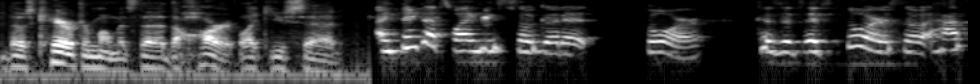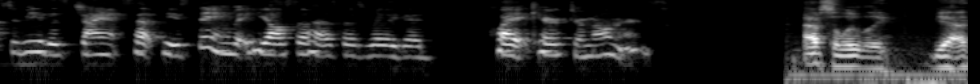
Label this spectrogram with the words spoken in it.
those character moments, the the heart, like you said. I think that's why he's so good at Thor because it's it's Thor, so it has to be this giant set piece thing, but he also has those really good quiet character moments. Absolutely, yeah.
